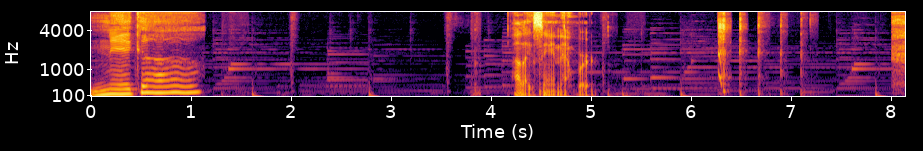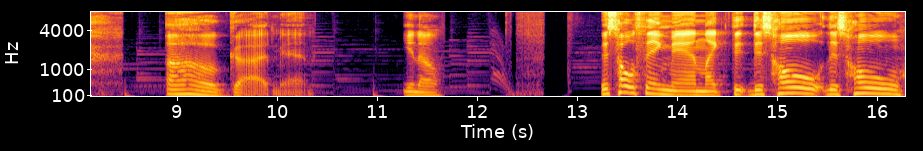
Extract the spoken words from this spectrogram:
Nigga. I like saying that word. oh, God, man. You know, this whole thing, man, like th- this whole, this whole,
